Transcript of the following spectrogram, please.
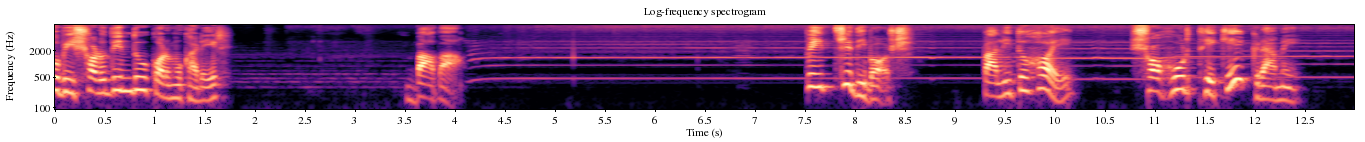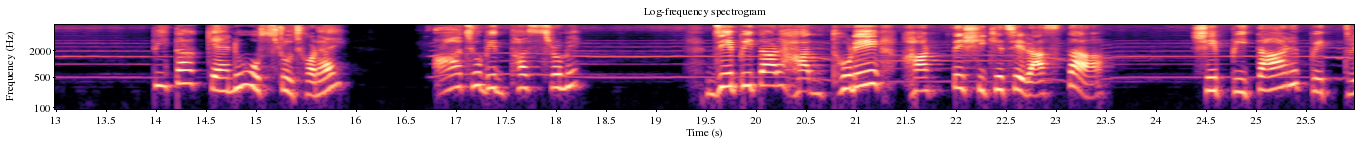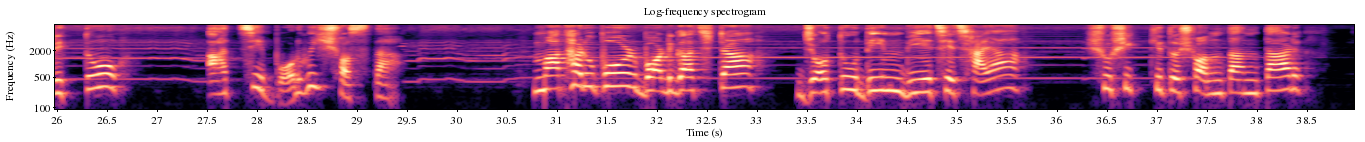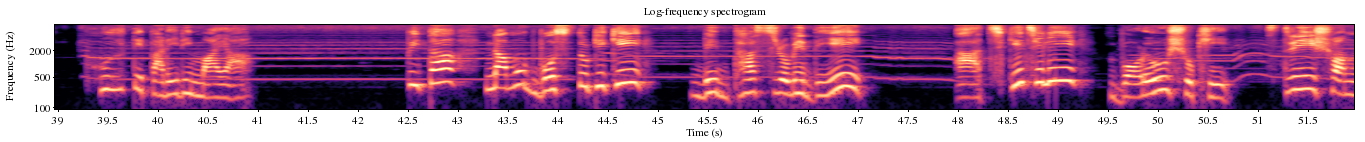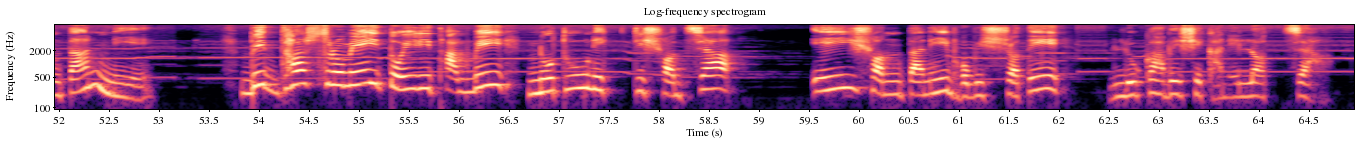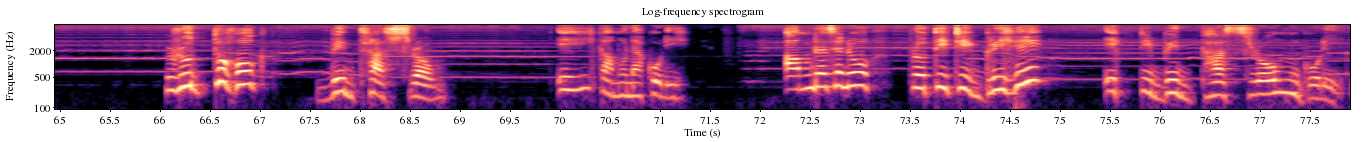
কবি শরদিন্দু কর্মকারের বাবা। পিতৃদিবস পালিত হয় শহর থেকে গ্রামে। পিতা কেন অশ্রু ঝরায়? আজও বৃদ্ধাশ্রমে? যে পিতার হাত ধরে হাঁটতে শিখেছে রাস্তা, সে পিতার পিতৃত্ব আজ যে বড়ই সস্তা। মাথার উপর বটগাছটা যত দিন দিয়েছে ছায়া, সুশিক্ষিত সন্তান তার ভুলতে পারেনি মায়া। পিতা নামক বস্তুটিকে বৃদ্ধাশ্রমে দিয়ে আজকে ছেলে বড় সুখী, স্ত্রী সন্তান নিয়ে। বৃদ্ধাশ্রমেই তৈরি থাকবে নতুন একটি শয্যা। এই সন্তানই ভবিষ্যতে লুকাবে সেখানে লজ্জা। রুদ্ধ হোক বৃদ্ধাশ্রম। এই কামনা করি। আমরা যেন প্রতিটি গৃহে একটি বৃদ্ধাশ্রম গড়ি।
